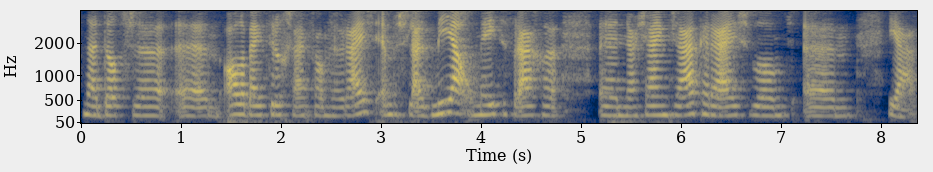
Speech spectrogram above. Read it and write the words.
nadat ze uh, allebei terug zijn van hun reis. En besluit Mia om mee te vragen uh, naar zijn zakenreis. Want um, ja,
